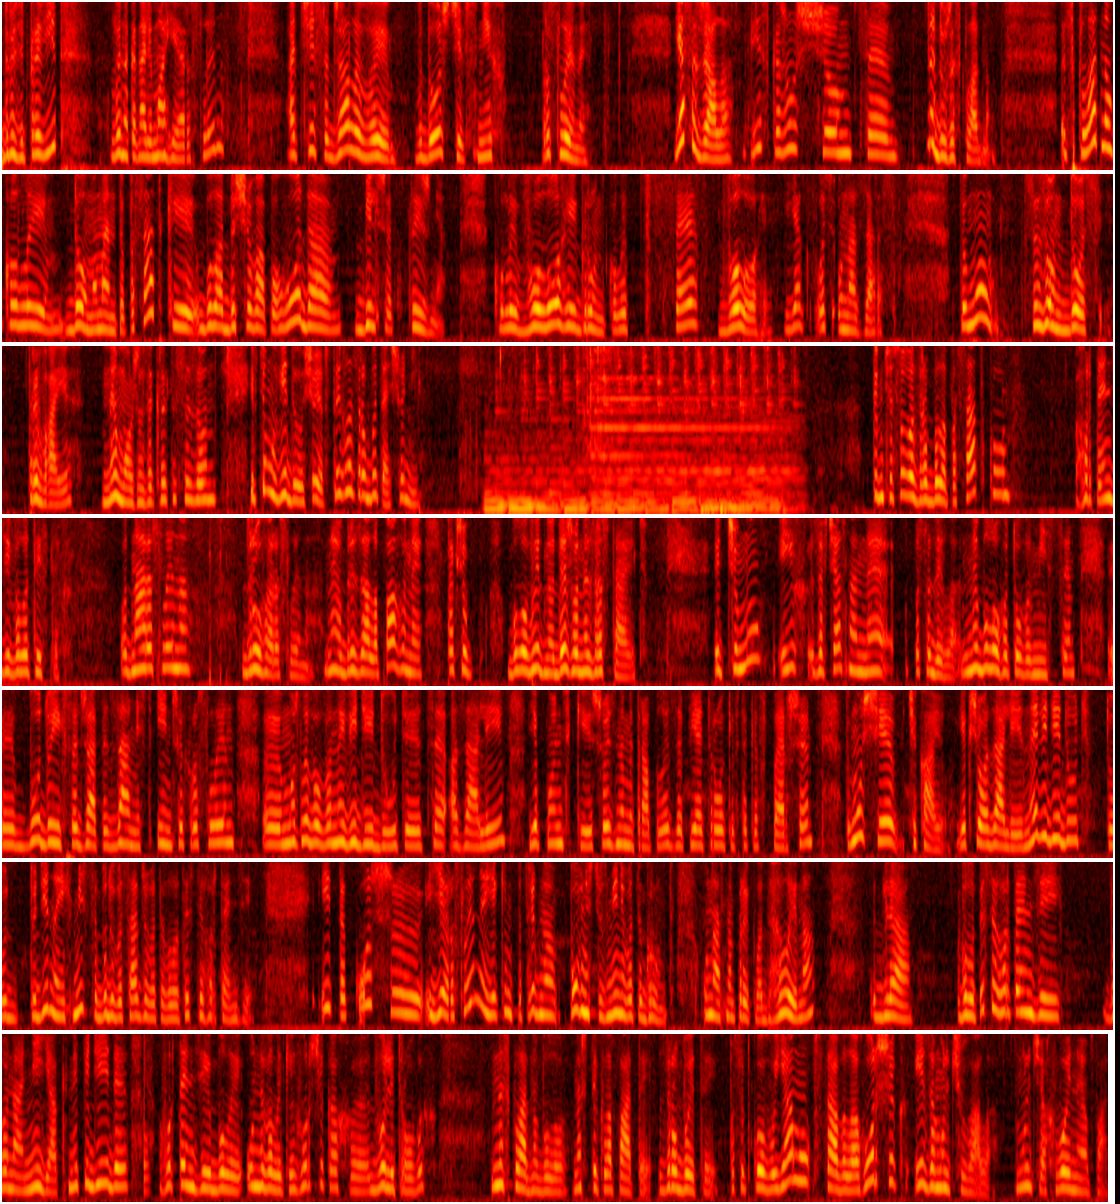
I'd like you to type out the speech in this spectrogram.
Друзі, привіт! Ви на каналі Магія рослин. А чи саджали ви в дощ чи в сніг рослини? Я саджала і скажу, що це не дуже складно. Складно, коли до моменту посадки була дощова погода більше тижня, коли вологий ґрунт, коли все вологе, як ось у нас зараз. Тому сезон досі триває, не можу закрити сезон. І в цьому відео, що я встигла зробити, а що ні. Тимчасово зробила посадку гортензій волотистих. Одна рослина, друга рослина. Не обрізала пагони, так щоб було видно, де ж вони зростають. Чому їх завчасно не посадила? Не було готове місце. Е, Буду їх саджати замість інших рослин. Е, Можливо, вони відійдуть. Е, Це азалії японські. Щось з ними трапилось за 5 років таке вперше. Тому ще чекаю. Якщо азалії не відійдуть, то тоді на їх місце буду висаджувати волотисті гортензії. І також є рослини, яким потрібно повністю змінювати ґрунт. У нас, наприклад, глина для волотистих гортензій вона ніяк не підійде. Гортензії були у невеликих горщиках, е, дволітрових. Нескладно було на штик лопати зробити посадкову яму, вставила горщик і замульчувала. Мульча хвойний опад.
